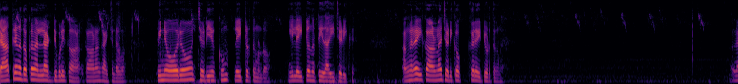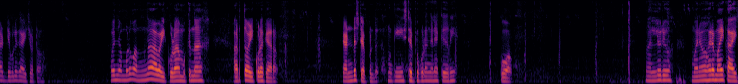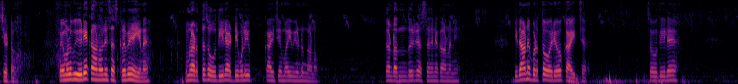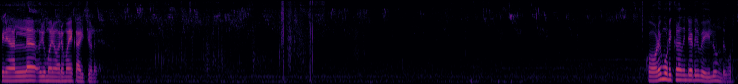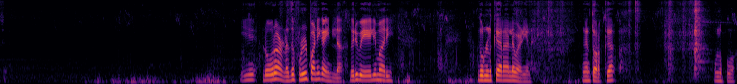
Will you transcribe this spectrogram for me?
രാത്രിയാണ് ഇതൊക്കെ നല്ല അടിപൊളി കാണാൻ കാഴ്ചയുണ്ടാവുക. പിന്നെ ഓരോ ചെടിയക്കും ലൈറ്റ് കൊടുത്തിട്ടുണ്ടോ? ഈ ലൈറ്റ് വന്നിട്ട് ഇതാ ഈ ചെടിക്ക്. അങ്ങനെ ഈ കാണുന്ന ചെടിക്കൊക്കെ ലൈറ്റ് കൊടുത്തിക്കണം നല്ല അടിപൊളി കാഴ്ച കേട്ടോ അപ്പോൾ നമ്മൾ വന്ന ആ വഴി കൂടെ നമുക്കിന്ന് അടുത്ത വഴി കൂടെ കയറാം രണ്ട് സ്റ്റെപ്പ് ഉണ്ട് നമുക്ക് ഈ സ്റ്റെപ്പ് കൂടെ ഇങ്ങനെ കയറി പോവാം. നല്ലൊരു മനോഹരമായി കാഴ്ച കേട്ടോ അപ്പോൾ നമ്മൾ വീഡിയോ കാണുമല്ലോ സബ്സ്ക്രൈബ് ചെയ്യണേ. നമ്മൾ അടുത്ത സൗദിയിലെ അടിപൊളി കാഴ്ചയുമായി വീണ്ടും കാണാം. ഇതുകൊണ്ട് എന്തൊരു രസം ഇങ്ങനെ കാണാൻ ഇതാണ് ഇവിടുത്തെ ഓരോ കാഴ്ച. സൗദിയിലെ പിന്നെ നല്ല ഒരു മനോഹരമായ കാഴ്ചകൾ. കോട മുടിക്കണതിന്റെ ഇടയിൽ വെയിലുണ്ട് കുറച്ച്. ഈ ഡോറ് ഇത് ഫുൾ പണി കഴിഞ്ഞില്ല ഇതൊരു വേലി മാറി ഇത് ഉള്ളിൽ കയറാനുള്ള വഴിയാണ്. അങ്ങനെ തുറക്കുക ഉള്ളിൽ പോവാ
